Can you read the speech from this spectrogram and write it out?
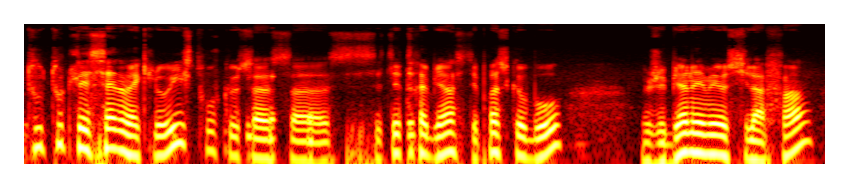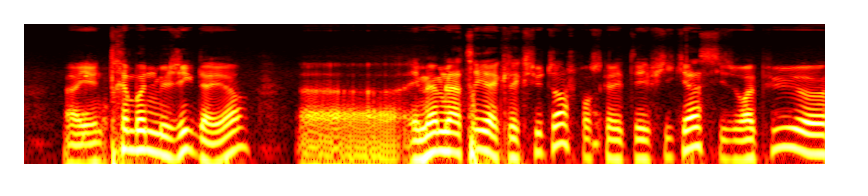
toutes les scènes avec Lois, je trouve que ça, ça c'était très bien, c'était presque beau. J'ai bien aimé aussi la fin. Il y a une très bonne musique d'ailleurs. Euh, et même l'intrigue avec Lex je pense qu'elle était efficace. Ils auraient pu, euh,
